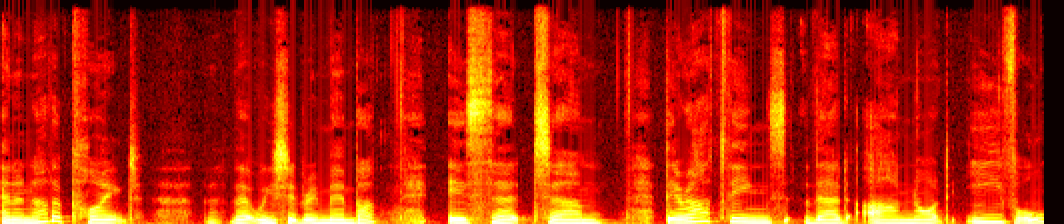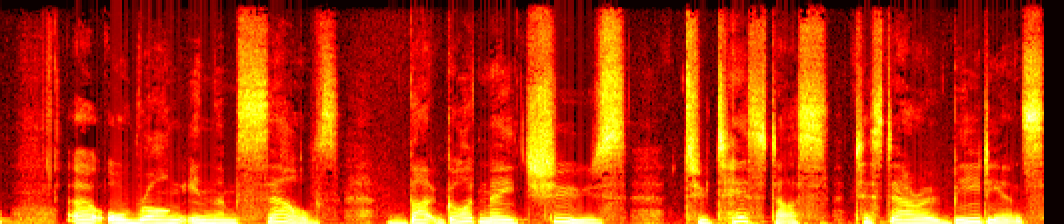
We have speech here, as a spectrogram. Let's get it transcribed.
And another point that we should remember is that um, there are things that are not evil uh, or wrong in themselves, but God may choose to test us, test our obedience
